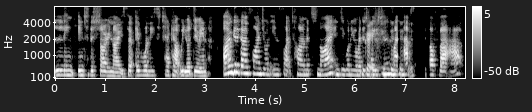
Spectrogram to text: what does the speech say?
link into the show notes. So everyone needs to check out what you're doing. I'm going to go and find you on Insight Timer tonight and do one of your meditations. I absolutely love that app.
